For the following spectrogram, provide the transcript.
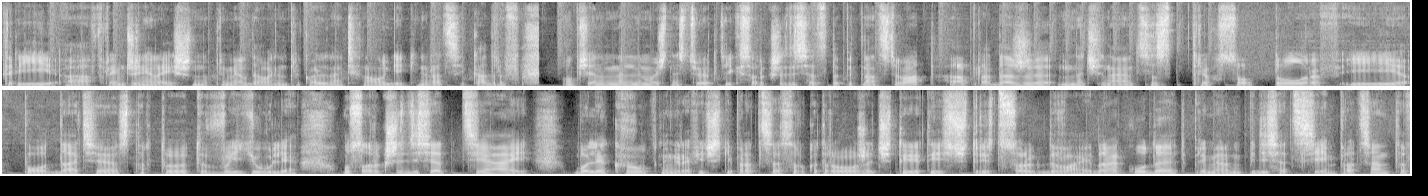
3 uh, Frame Generation, например, довольно прикольная технология генерации кадров. Общая номинальная мощность у RTX 4060 115 Вт, а продажи начинаются с 300 долларов и по дате стартуют в июле. У 4060 Ti более крупный графический процессор, у которого уже 4342 ядра CUDA, это примерно 57%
